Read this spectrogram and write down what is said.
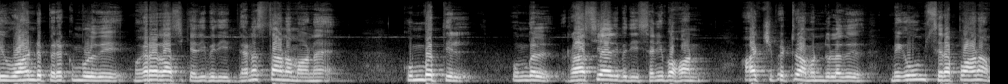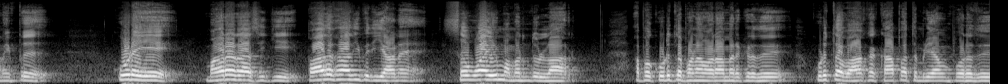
இவ்வாண்டு பிறக்கும் பொழுது மகர ராசிக்கு அதிபதி தனஸ்தானமான கும்பத்தில் உங்கள் ராசியாதிபதி சனி பகவான் ஆட்சி பெற்று அமர்ந்துள்ளது. மிகவும் சிறப்பான அமைப்பு. கூடையே மகர ராசிக்கு பாதகாதிபதியான செவ்வாயும் அமர்ந்துள்ளார். அப்போ கொடுத்த பணம் வராமல் இருக்கிறது. கொடுத்த வாக்கை காப்பாற்ற முடியாமல் போகிறது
